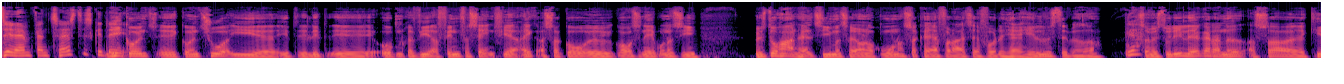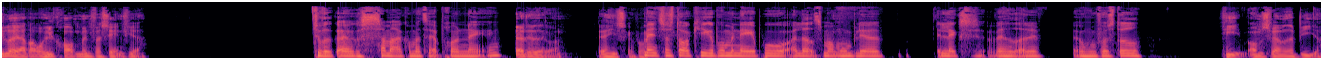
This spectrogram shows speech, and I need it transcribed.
Det er da en fantastisk idé. Lige gå en, øh, gå en tur i øh, et øh, lidt øh, åbent revir og finde fasanfjer, ikke? Og så gå, øh, gå over til naboen og sige, hvis du har en halv time og 300 kroner, så kan jeg få dig til at få det her helvede bedre. Ja. Så hvis du lige lægger dig ned, og så øh, kilder jeg dig over hele kroppen med en fasanfjer. Du ved godt, jeg så meget kommer til at prøve den af, ikke? Ja, det ved jeg godt. Det er jeg helt sikker på. Mens jeg står og kigger på min nabo og lader som om hun bliver... Lex, hvad hedder det? Hun får stød Helt omsværmet af bier.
